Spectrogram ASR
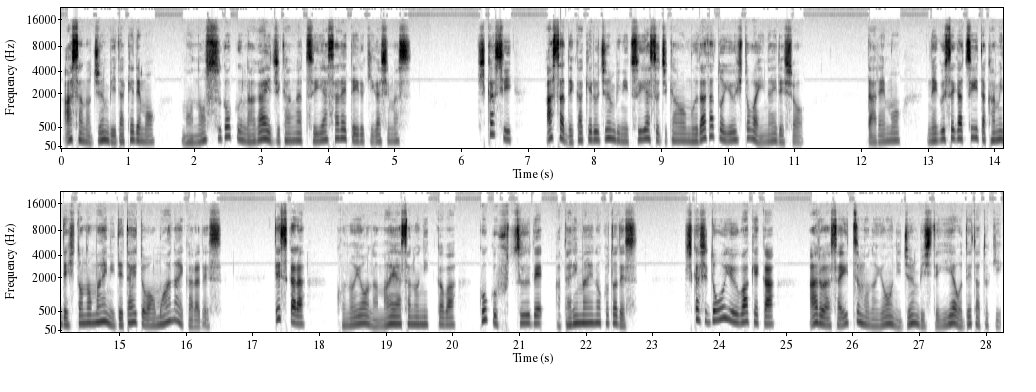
朝の準備だけでもものすごく長い時間が費やされている気がします。しかし朝出かける準備に費やす時間を無駄だという人はいないでしょう。誰も寝癖がついた髪で人の前に出たいとは思わないからです。ですからこのような毎朝の日課はごく普通で当たり前のことです。しかしどういうわけかある朝いつものように準備して家を出た時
